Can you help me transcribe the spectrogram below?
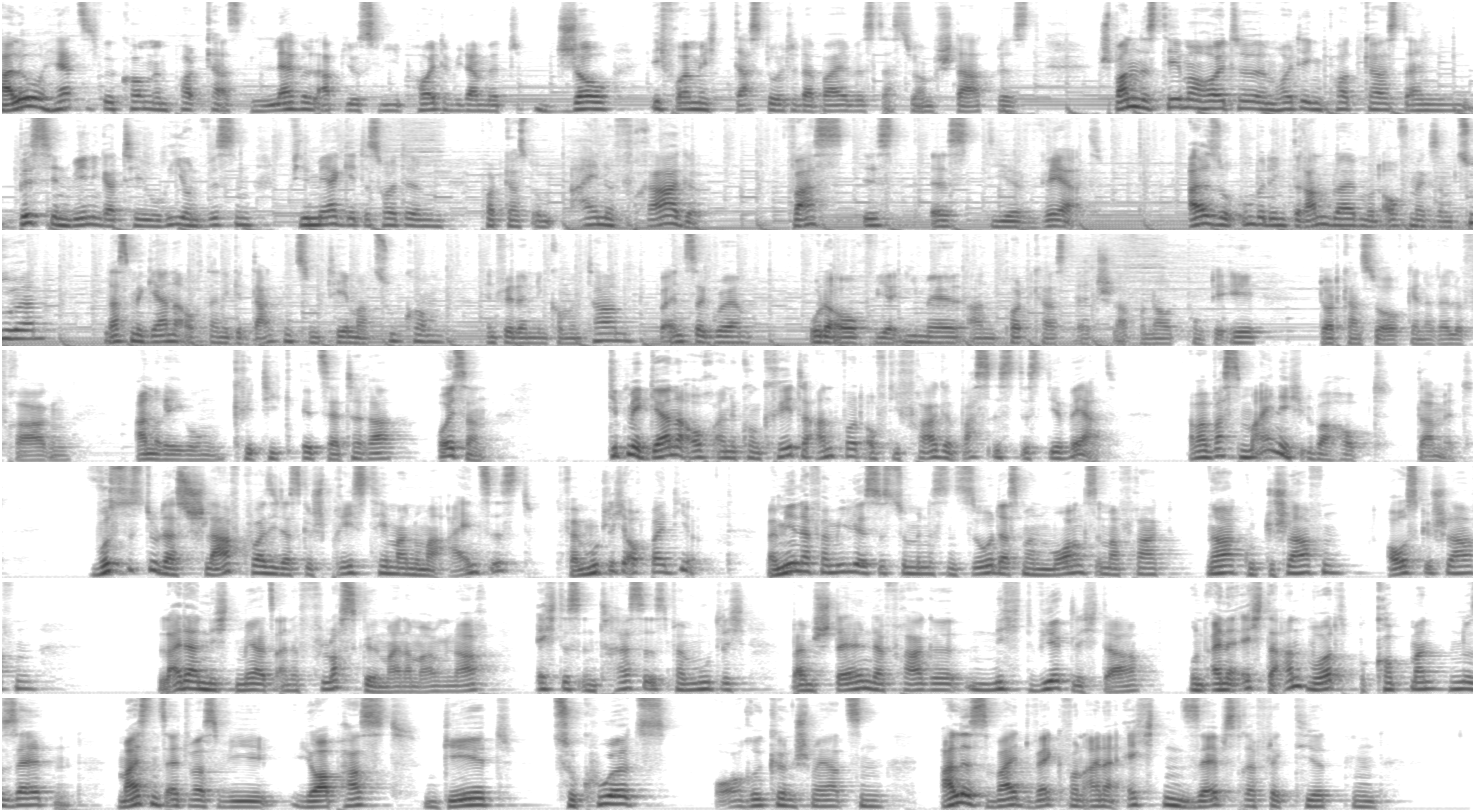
Hallo, herzlich willkommen im Podcast Level Up Your Sleep. Heute wieder mit Joe. Ich freue mich, dass du heute dabei bist, dass du am Start bist. Spannendes Thema heute im heutigen Podcast. Ein bisschen weniger Theorie und Wissen. Vielmehr geht es heute im Podcast um eine Frage. Was ist es dir wert? Also unbedingt dranbleiben und aufmerksam zuhören. Lass mir gerne auch deine Gedanken zum Thema zukommen, entweder in den Kommentaren bei Instagram oder auch via E-Mail an podcast.schlafonaut.de. Dort kannst du auch generelle Fragen, Anregungen, Kritik etc. äußern. Gib mir gerne auch eine konkrete Antwort auf die Frage, was ist es dir wert? Aber was meine ich überhaupt damit? Wusstest du, dass Schlaf quasi das Gesprächsthema Nummer 1 ist? Vermutlich auch bei dir. Bei mir in der Familie ist es zumindest so, dass man morgens immer fragt, na, gut geschlafen, ausgeschlafen, leider nicht mehr als eine Floskel meiner Meinung nach. Echtes Interesse ist vermutlich beim Stellen der Frage nicht wirklich da und eine echte Antwort bekommt man nur selten. Meistens etwas wie, ja, passt, geht, zu kurz, oh, Rückenschmerzen, alles weit weg von einer echten, selbstreflektierten,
